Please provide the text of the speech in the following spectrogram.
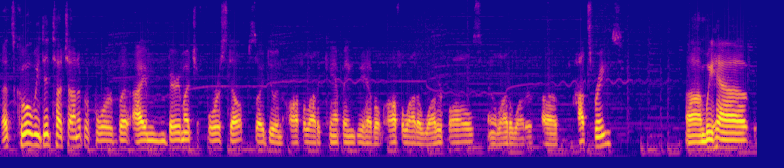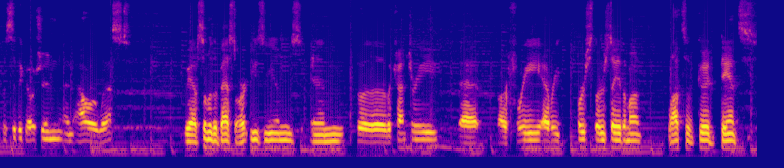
That's cool. We did touch on it before, but I'm very much a forest elf, so I do an awful lot of camping. We have an awful lot of waterfalls and a lot of water uh, hot springs. Um, we have the Pacific Ocean an hour west. We have some of the best art museums in the, the country that are free every first Thursday of the month. Lots of good dance,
